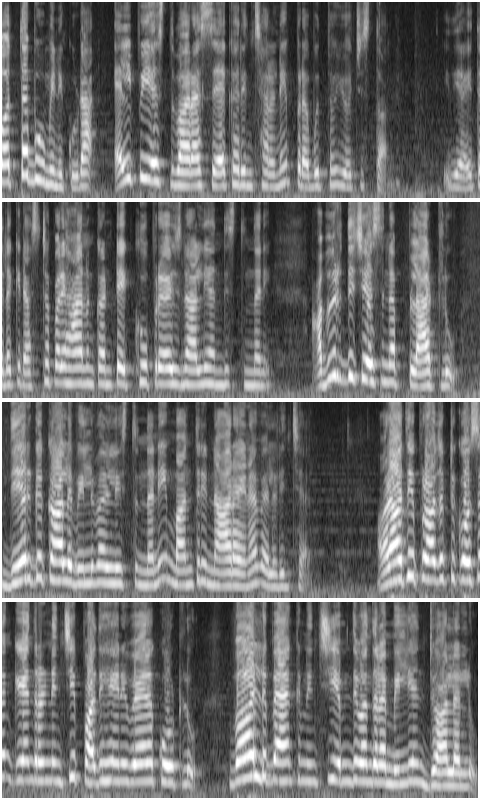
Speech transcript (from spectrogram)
కొత్త భూమిని కూడా ఎల్పిఎస్ ద్వారా సేకరించాలని ప్రభుత్వం యోచిస్తోంది. ఇది రైతులకి నష్టపరిహారం కంటే ఎక్కువ ప్రయోజనాల్ని అందిస్తుందని అభివృద్ధి చేసిన ప్లాట్లు దీర్ఘకాల విలువలనిస్తుందని మంత్రి నారాయణ వెల్లడించారు. అమరావతి ప్రాజెక్టు కోసం కేంద్రం నుంచి పదిహేను వేల కోట్లు వరల్డ్ బ్యాంక్ నుంచి ఎనిమిది వందల మిలియన్ డాలర్లు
